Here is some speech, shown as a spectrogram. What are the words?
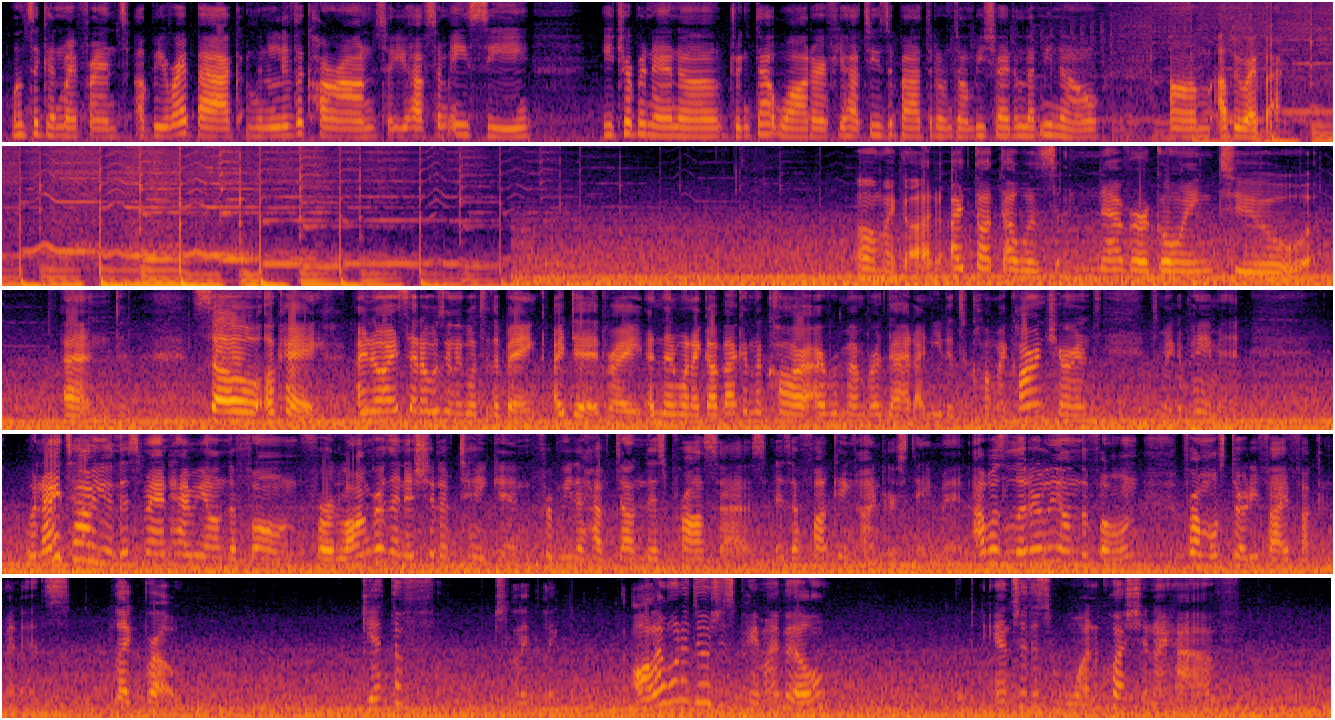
once again, my friends, I'll be right back. I'm going to leave the car on so you have some AC eat your banana, drink that water. If you have to use the bathroom, don't be shy to let me know. Um, I'll be right back. Oh my god, I thought that was never going to end. So, okay, I know I said I was going to go to the bank. I did, right? And then when I got back in the car, I remembered that I needed to call my car insurance to make a payment. When I tell you this man had me on the phone for longer than it should have taken for me to have done this process is a fucking understatement. I was literally on the phone for almost 35 fucking minutes. Like, bro, get the f- like like all I want to do is just pay my bill, answer this one question I have,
